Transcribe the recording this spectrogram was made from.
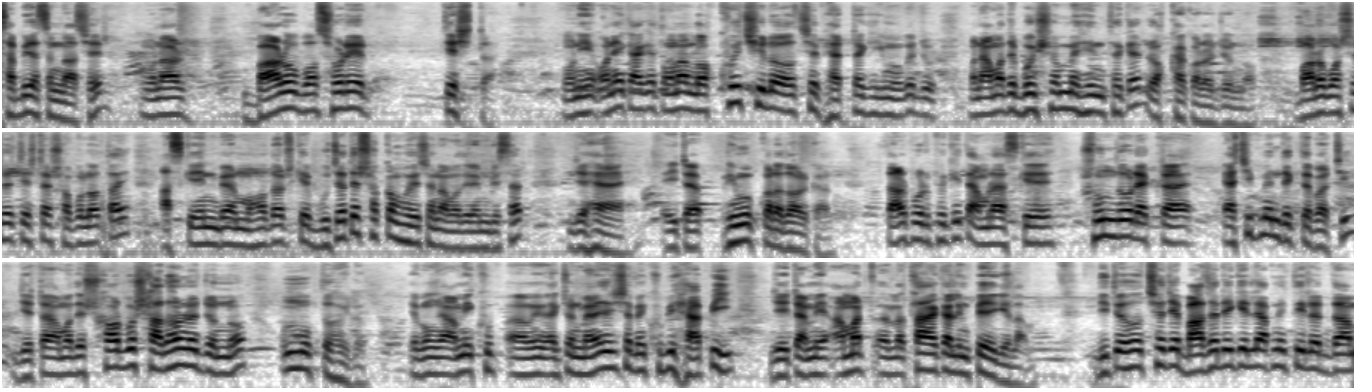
সাব্বির হাসান নাসের। ওনার বারো বছরের চেষ্টা। উনি অনেক আগে তো ওনার লক্ষ্যই ছিল হচ্ছে ভ্যাটটাকে মানে আমাদের বৈষম্যহীন থেকে রক্ষা করার জন্য। বারো বছরের চেষ্টার সফলতায় আজকে এনবিআর মহোদয়কে বুঝাতে সক্ষম হয়েছেন আমাদের এমডি স্যার যে হ্যাঁ এইটা রিমুভ করা দরকার। তার পরিপ্রেক্ষিতে আমরা আজকে সুন্দর একটা অ্যাচিভমেন্ট দেখতে পাচ্ছি, যেটা আমাদের সর্বসাধারণের জন্য উন্মুক্ত হইল। এবং আমি খুব, আমি একজন ম্যানেজার হিসেবে খুবই হ্যাপি যে এটা আমি আমার থাকাকালীন পেয়ে গেলাম। দ্বিতীয় হচ্ছে যে বাজারে গেলে আপনি তেলের দাম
